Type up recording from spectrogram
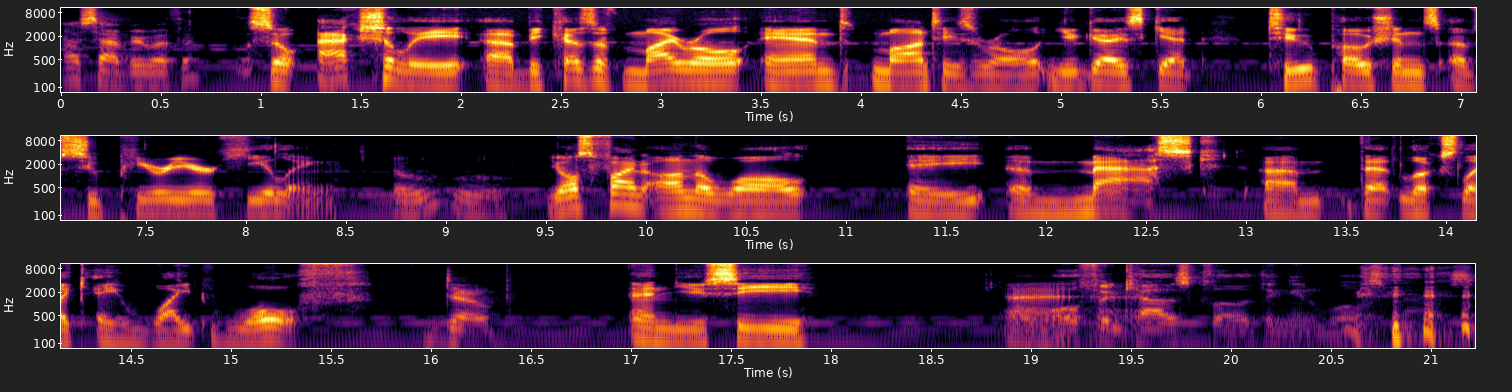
I was happy with it. So actually, uh, because of my roll and Monty's roll, you guys get two potions of superior healing. Ooh. You also find on the wall a, a mask um, that looks like a white wolf, Dope. and you see. A Uh, wolf in cow's clothing and wolf's mask.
